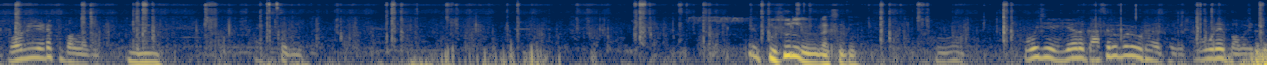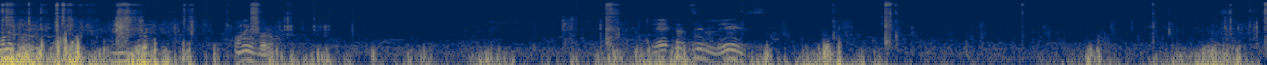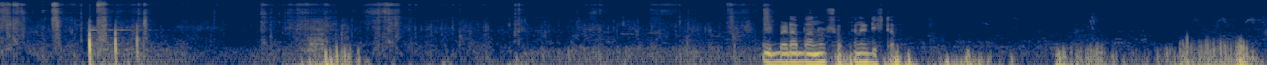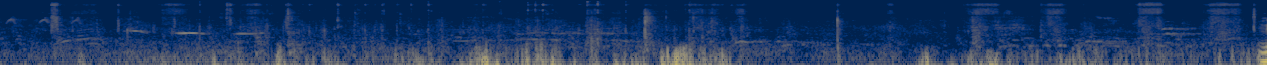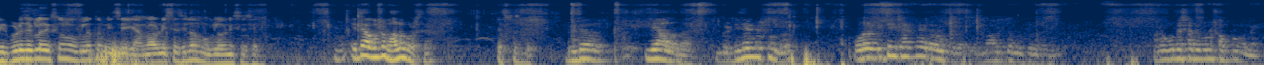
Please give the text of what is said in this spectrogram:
বলি এটা খুব ভালো লাগে। প্রচুর রাখছে তো। ওই যে ইয়ার গাছের উপরে উঠে আছে ওরে বাবা এটা অনেক বড়। অনেক বড়। এটা যে লেস এই বেড়া বানর সবখানে ডিস্টার্ব মিরপুরে যেগুলো দেখছিলাম ওগুলো তো নিচেই। আমরাও নিচে ছিলাম ওগুলোও নিচে ছিল। এটা অবশ্য ভালো করছে। দুটো ইয়ে আলাদা। ডিজাইনটা সুন্দর। ওরা নিচেই থাকবে এটা উপরে মানুষজন উপরে থাকবে মানে ওদের সাথে কোনো সম্পর্ক নেই।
